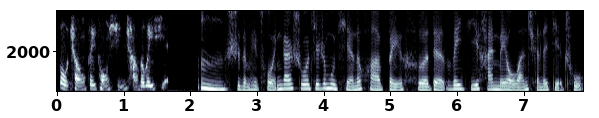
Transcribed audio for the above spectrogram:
构成非同寻常的威胁。嗯，是的，没错。应该说，截至目前的话，北核的危机还没有完全的解除。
